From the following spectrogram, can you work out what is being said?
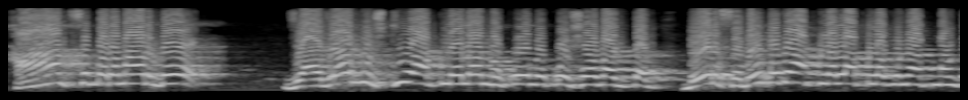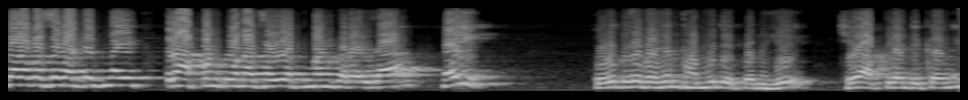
हाच परमार्थ आहे. ज्या ज्या गोष्टी आपल्याला नको नकोशा वाटतात भर सभेमध्ये आपल्याला आपला कोणी अपमान करावा असं वाटत नाही तर आपण कोणाचाही अपमान करायचा नाही. थोडं तुझं भजन थांबू दे पण हे हे आपल्या ठिकाणी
